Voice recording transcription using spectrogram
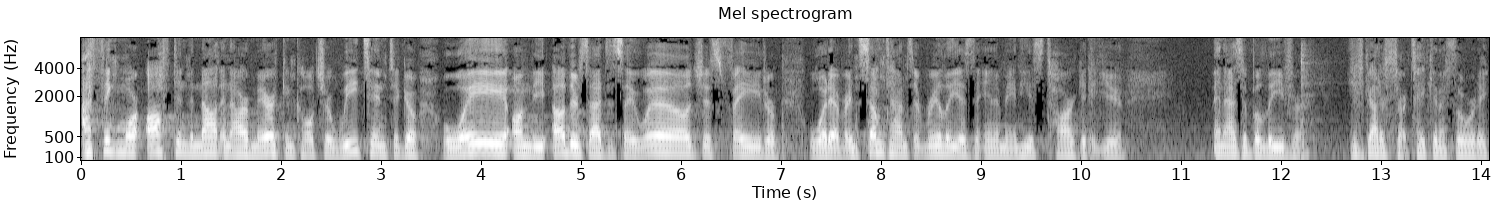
I think more often than not in our American culture, we tend to go way on the other side to say, well, just fade or whatever. And sometimes it really is the enemy and he has targeted you. And as a believer, you've got to start taking authority.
